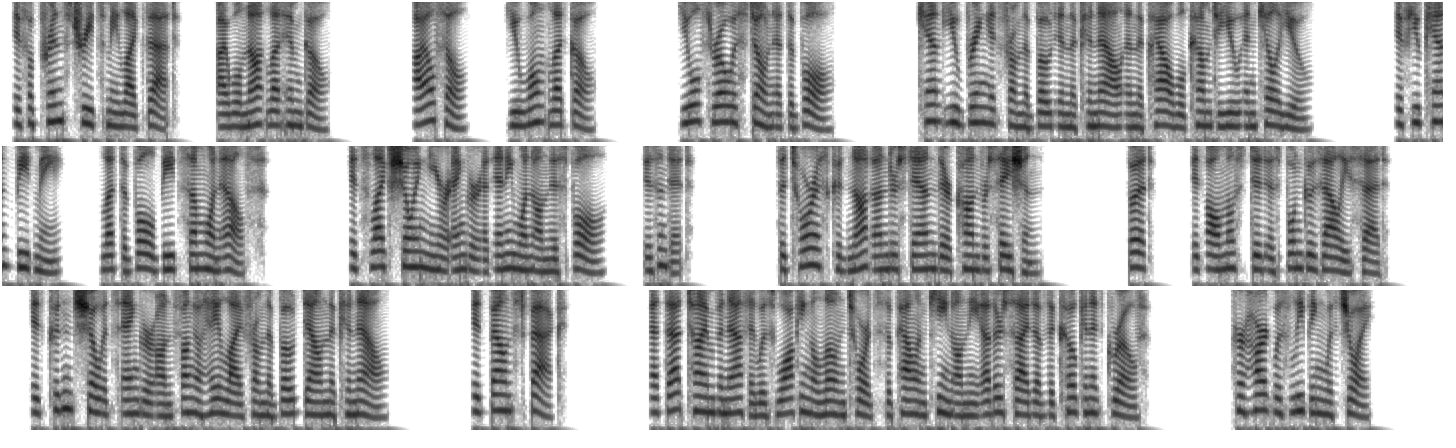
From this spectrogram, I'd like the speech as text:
If a prince treats me like that, I will not let him go. I'll so, you won't let go. You'll throw a stone at the bull. Can't you bring it from the boat in the canal and the cow will come to you and kill you? If you can't beat me, let the bull beat someone else. It's like showing your anger at anyone on this bull, isn't it? The Taurus could not understand their conversation. But, it almost did as Bonguzali said. It couldn't show its anger on Fungahalai from the boat down the canal. It bounced back. At that time Vanatha was walking alone towards the palanquin on the other side of the coconut grove. Her heart was leaping with joy.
